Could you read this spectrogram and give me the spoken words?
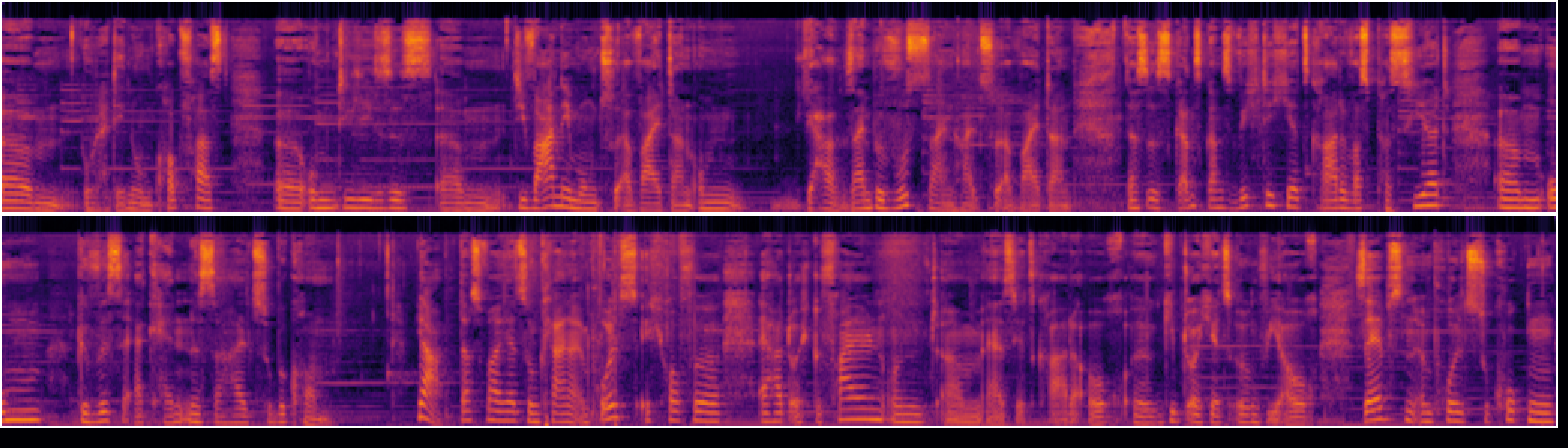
ähm, oder den du im Kopf hast, äh, um dieses ähm, die Wahrnehmung zu erweitern, um ja, sein Bewusstsein halt zu erweitern. Das ist ganz, ganz wichtig jetzt gerade, was passiert, ähm, um gewisse Erkenntnisse halt zu bekommen. ja, das war jetzt so ein kleiner Impuls. Ich hoffe, er hat euch gefallen und ähm, er ist jetzt gerade auch, äh, gibt euch jetzt irgendwie auch selbst einen Impuls zu gucken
